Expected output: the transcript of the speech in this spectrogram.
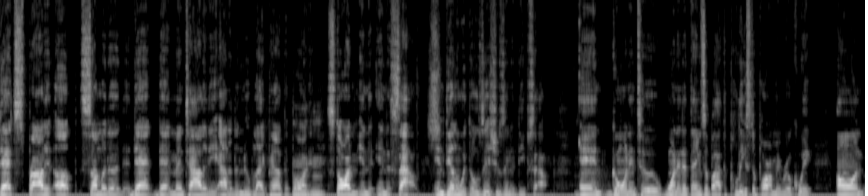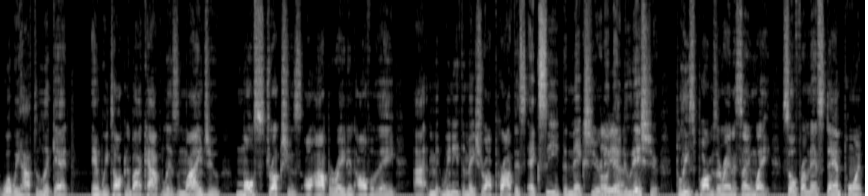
that sprouted up some of the that that mentality out of the new Black Panther Party, mm-hmm. starting in the in the South and dealing with those issues in the Deep South. And going into one of the things about the police department, real quick, on what we have to look at, and we're talking about capitalism. Mind you, most structures are operating off of a I, m- we need to make sure our profits exceed the next year Oh, that yeah. they do this year. Police departments are ran the same way. So from that standpoint,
